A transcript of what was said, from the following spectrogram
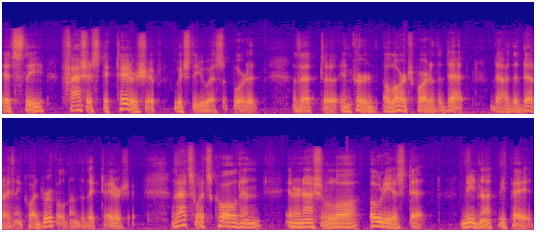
it's the fascist dictatorship which the U.S. supported that uh, incurred a large part of the debt. The, the debt, I think, quadrupled under dictatorship. That's what's called in international law odious debt, need not be paid.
